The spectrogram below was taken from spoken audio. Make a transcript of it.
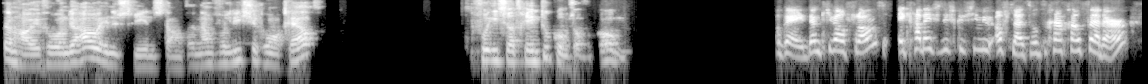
Dan hou je gewoon de oude industrie in stand. En dan verlies je gewoon geld voor iets wat geen toekomst overkomt. Oké, dankjewel Frans. Ik ga deze discussie nu afsluiten, want we gaan gauw verder.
